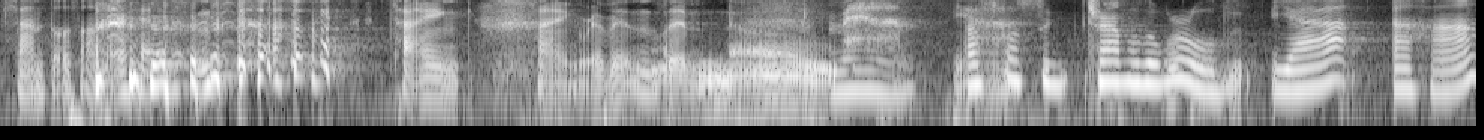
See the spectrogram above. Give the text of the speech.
santos on their heads and stuff. tying tying ribbons and No. man. Yeah. I'm supposed to travel the world. yeah. Uh-huh.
